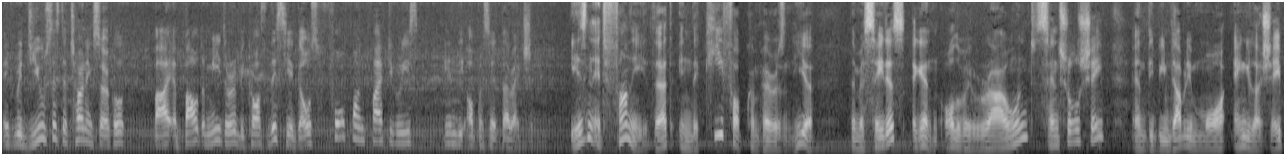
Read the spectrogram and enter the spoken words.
it reduces the turning circle by about a meter because this here goes 4.5 degrees in the opposite direction. Isn't it funny that in the key fob comparison here, the Mercedes, again, all the way round, central shape, and the BMW more angular shape,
